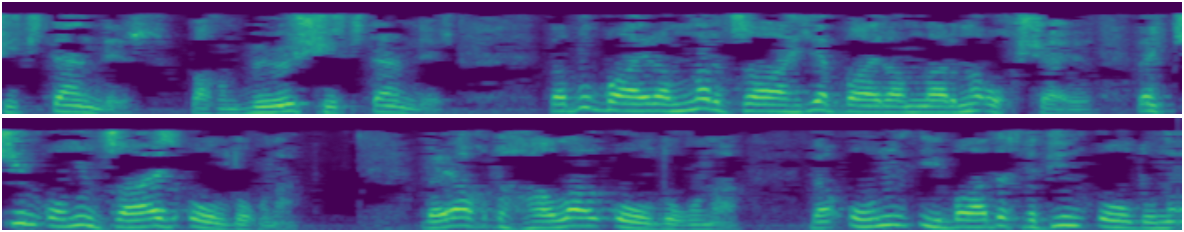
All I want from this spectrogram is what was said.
şirkdəndir. Baxın, böyük şirkdəndir. Və bu bayramlar cahiliyə bayramlarına oxşayır və kim onun caiz olduğuna və yaxud halal olduğuna və onun ibadət və din olduğuna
